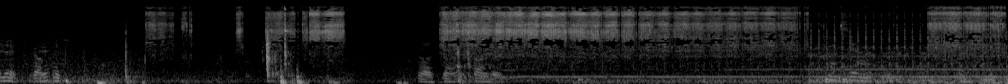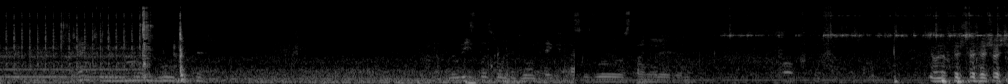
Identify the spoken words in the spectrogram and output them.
Hey, got a fish. No, it's not, it's not this one because it will take fast. This is Louis Estano You want to fish, fish, fish, fish.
